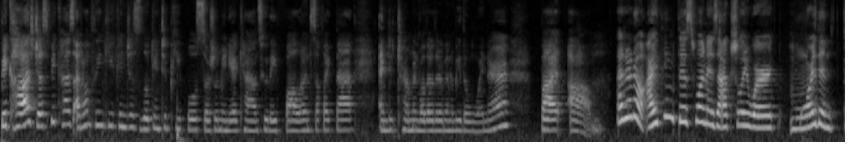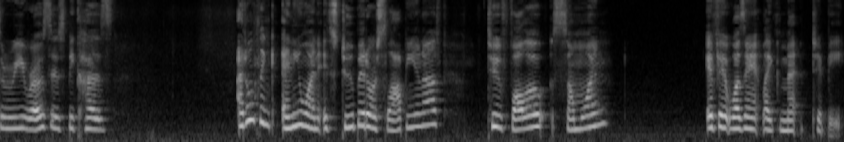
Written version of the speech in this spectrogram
because just because I don't think you can just look into people's social media accounts, who they follow and stuff like that, and determine whether they're gonna be the winner. But um, I don't know. I think this one is actually worth more than three roses because I don't think anyone is stupid or sloppy enough to follow someone if it wasn't like meant to be.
